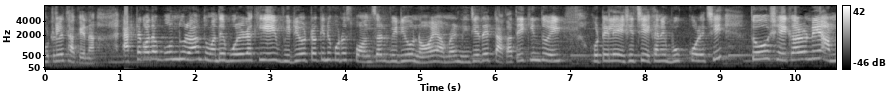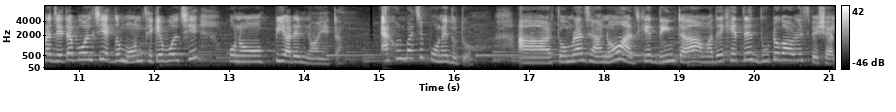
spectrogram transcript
হোটেলে থাকে না। একটা কথা বন্ধুরা, তোমাদের বলে রাখি, এই ভিডিওটা কিন্তু কোনো স্পন্সার ভিডিও নয়। আমরা নিজেদের টাকাতেই কিন্তু এই হোটেলে এসেছি, এখানে বুক করেছি। তো সেই কারণে আমরা যেটা বলছি, একদম মন থেকে বলছি, কোনো পিয়ারের নয় এটা। এখন বাজছে পৌনে দুটো। আর তোমরা জানো, আজকের দিনটা আমাদের ক্ষেত্রে দুটো কারণে স্পেশাল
